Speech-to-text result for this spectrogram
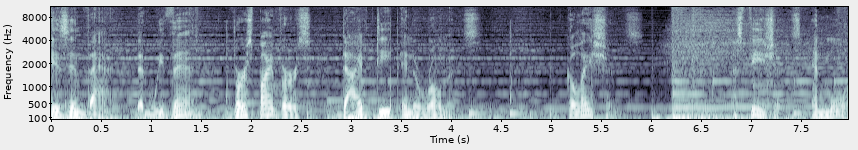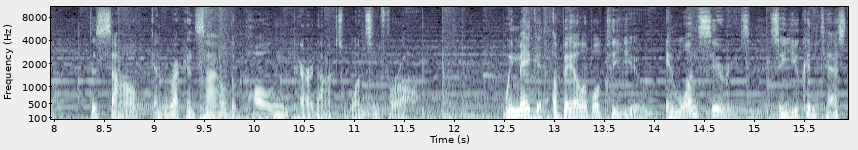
is in that that we then, verse by verse, dive deep into Romans, Galatians, Ephesians, and more to solve and reconcile the Pauline paradox once and for all. We make it available to you in one series so you can test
